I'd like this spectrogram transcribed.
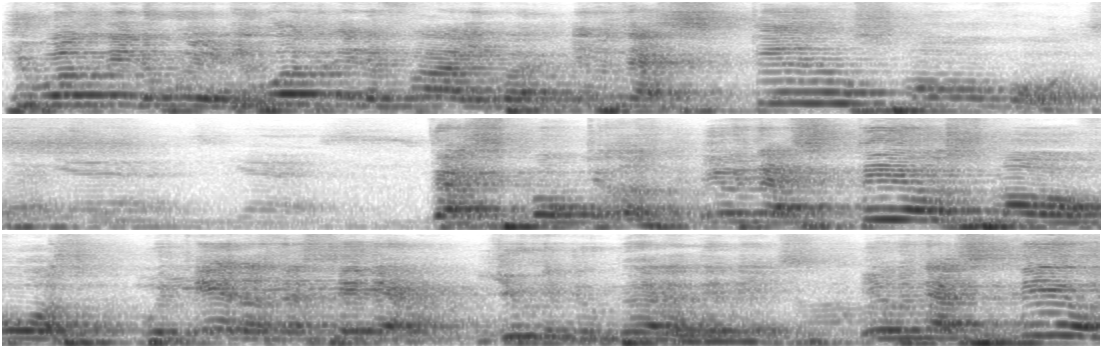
He wasn't in the wind. He wasn't in the fire, but it was that still small voice Yes, yes. that spoke to us. It was that still small voice within us that said that you can do better than this. It was that still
